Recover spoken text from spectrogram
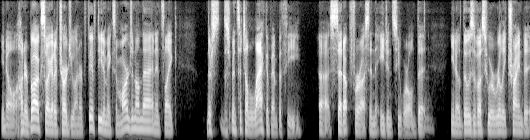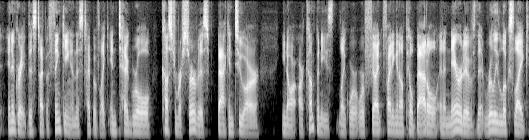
you know 100 bucks. So i got to charge you 150 to make some margin on that. And it's like there's there's been such a lack of empathy uh, set up for us in the agency world that Mm. you know those of us who are really trying to integrate this type of thinking and this type of like integral customer service back into our you know our, our companies. Like we're we're fight, fighting an uphill battle in a narrative that really looks like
